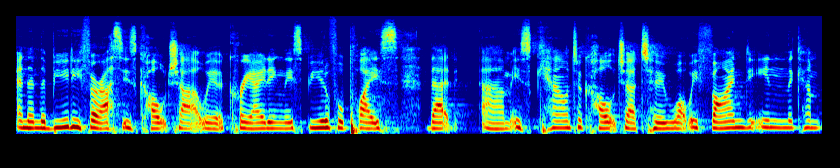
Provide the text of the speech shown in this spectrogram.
and then the beauty for us is culture. We're creating this beautiful place that um, is counterculture to what we find in the com-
